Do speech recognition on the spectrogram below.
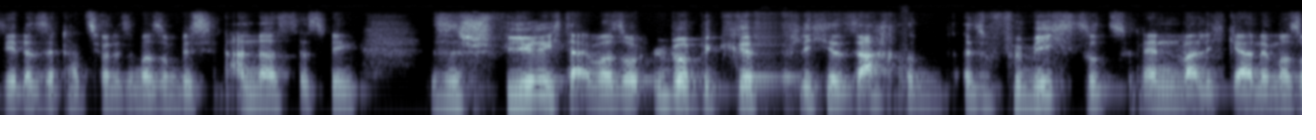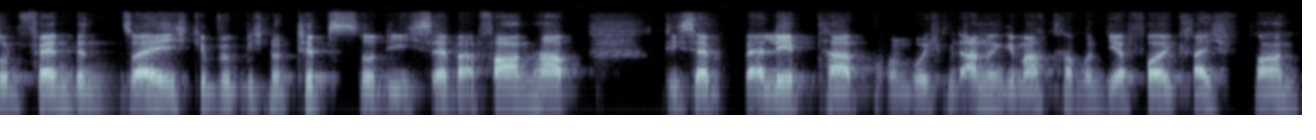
jede Situation ist immer so ein bisschen anders. Deswegen ist es schwierig, da immer so überbegriffliche Sachen, also für mich so zu nennen, weil ich gerne immer so ein Fan bin. So, hey, ich gebe wirklich nur Tipps, so die ich selber erfahren habe, die ich selber erlebt habe und wo ich mit anderen gemacht habe und die erfolgreich waren.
